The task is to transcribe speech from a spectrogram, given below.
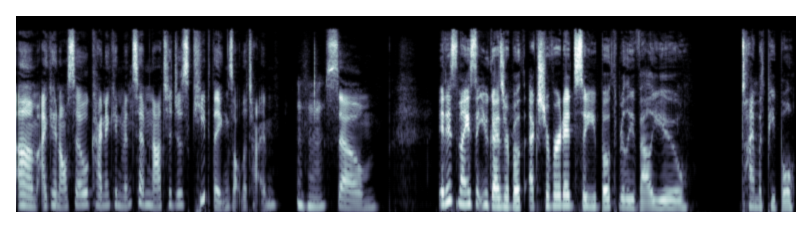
um i can also kind of convince him not to just keep things all the time Mhm. so It is nice that you guys are both extroverted, so you both really value time with people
